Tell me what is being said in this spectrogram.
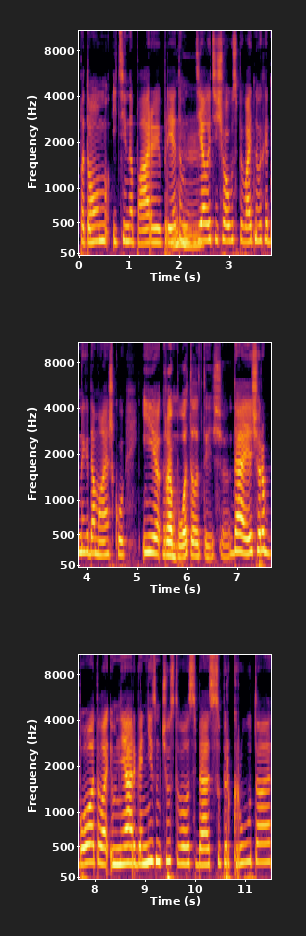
потом идти на пары, при этом mm-hmm. делать еще успевать на выходных домашку. И работала ты еще. Да, я еще работала, и у меня организм чувствовал себя супер круто,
